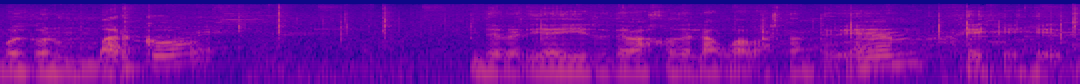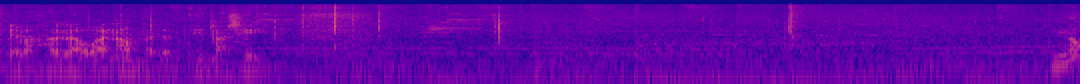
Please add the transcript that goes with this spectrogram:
Voy con un barco. Debería ir debajo del agua bastante bien. debajo del agua no, pero encima sí. No.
